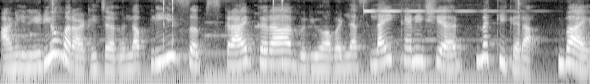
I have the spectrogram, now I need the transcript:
आणि रेडिओ मराठी चॅनलला प्लीज सबस्क्राईब करा. व्हिडिओ आवडल्यास लाईक आणि शेअर नक्की करा. बाय.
